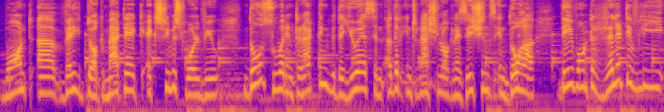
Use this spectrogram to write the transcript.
want a very dogmatic, extremist worldview. Those who are interacting with the US and other international organizations in Doha, they want a relatively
